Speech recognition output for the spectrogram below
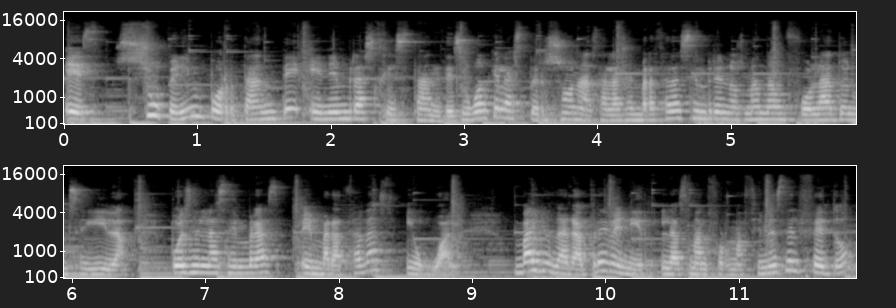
es súper importante en hembras gestantes. Igual que las personas, a las embarazadas siempre nos mandan folato enseguida, pues en las hembras embarazadas igual va a ayudar a prevenir las malformaciones del feto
